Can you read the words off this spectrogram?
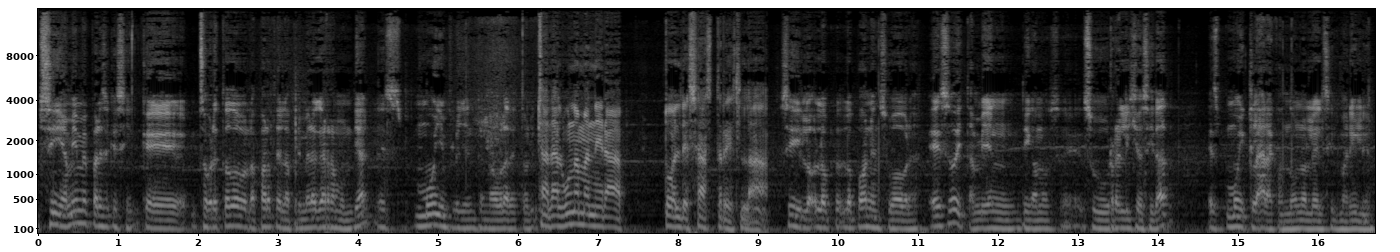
Sí, a mí me parece que sí, que sobre todo la parte de la Primera Guerra Mundial es muy influyente en la obra de o Tolkien. sea de alguna manera todo el desastre es la Sí, lo, lo, lo pone en su obra. Eso y también, digamos, eh, su religiosidad es muy clara cuando uno lee el Silmarillion.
